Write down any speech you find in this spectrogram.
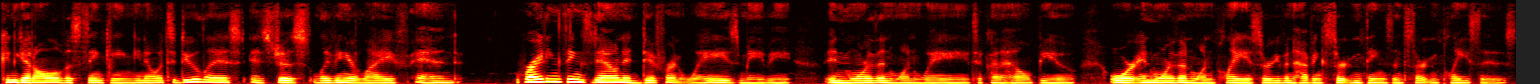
can get all of us thinking. You know, a to do list is just living your life and writing things down in different ways, maybe in more than one way to kind of help you, or in more than one place, or even having certain things in certain places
